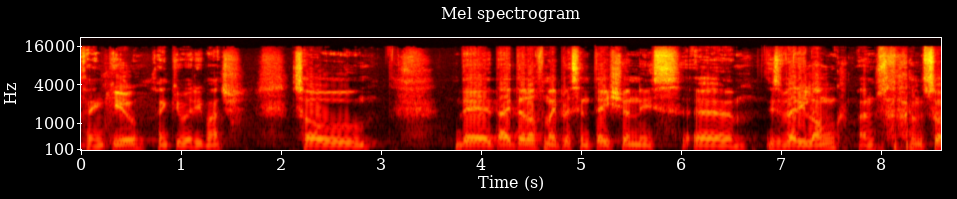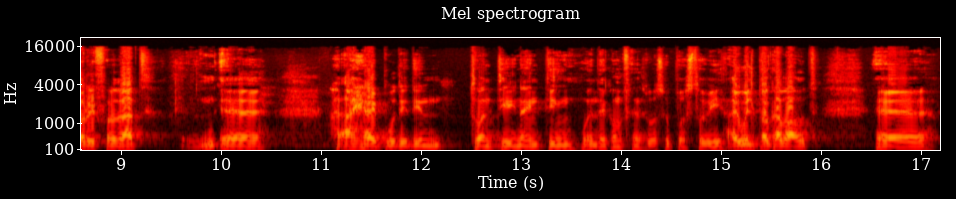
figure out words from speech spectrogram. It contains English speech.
Thank you. Thank you very much. So the title of my presentation is uh, is very long. I'm, I'm sorry for that. Uh, I, I, put it in 2019 when the conference was supposed to be. I will talk about uh,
